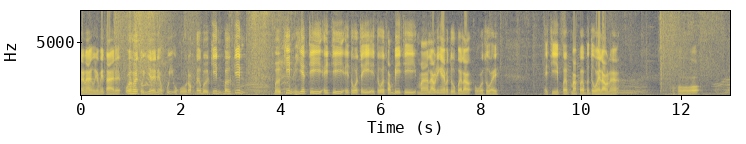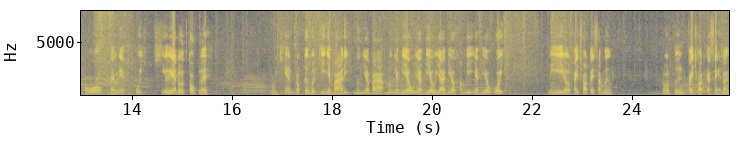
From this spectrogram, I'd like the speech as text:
ตั้งนานกูยังไม่ตายเลยโอ้ยเฮ้ยตัวเหี้ยอะไรเนี่ยอุ้ยโอ้โหด็อกเตอร์เบอร์กินเบอร์กิน เบอร์กินไอเหี้ยจีไอจีไอตัวจีไอตัวซอมบี้จีมาแล้วนี่ไงประตูเปิดแล้วโอ้โหสวยไอจีเปิดมาเปิดประตูให้เรานะฮะโอ้โหโอ้โหอะไรวะเนี่ยอุ้ยเฮ้ยโดนตบเลยโอ้ยเคียด็อกเตอร์เบอร์กินอย่าบ้าดิมึงอย่าบ้ามึงอย่าเบี้ยวอย่าเบี้ยวอย่าเบี้ยวซอมบี้อย่าเบี้ยวโอ้ยนี่โดนไฟช็อตไปซ้ำมึงโดนปืนไฟช็อตกระแสรัง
